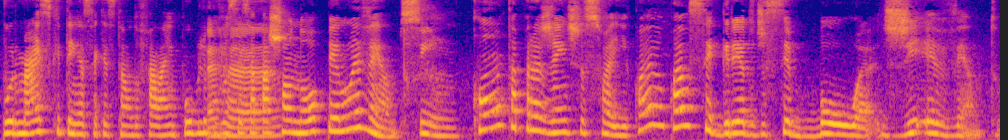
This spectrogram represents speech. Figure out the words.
Por mais que tenha essa questão do falar em público, uhum. você se apaixonou pelo evento. Sim. Conta pra gente isso aí. Qual é, qual é o segredo de ser boa de evento?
